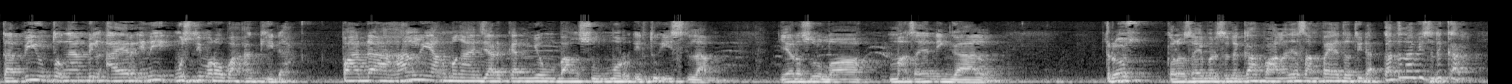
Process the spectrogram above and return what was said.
tapi untuk ngambil air ini mesti merubah akidah. Padahal yang mengajarkan nyumbang sumur itu Islam. Ya Rasulullah, mak saya meninggal. Terus kalau saya bersedekah pahalanya sampai atau tidak? Kata Nabi sedekah.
